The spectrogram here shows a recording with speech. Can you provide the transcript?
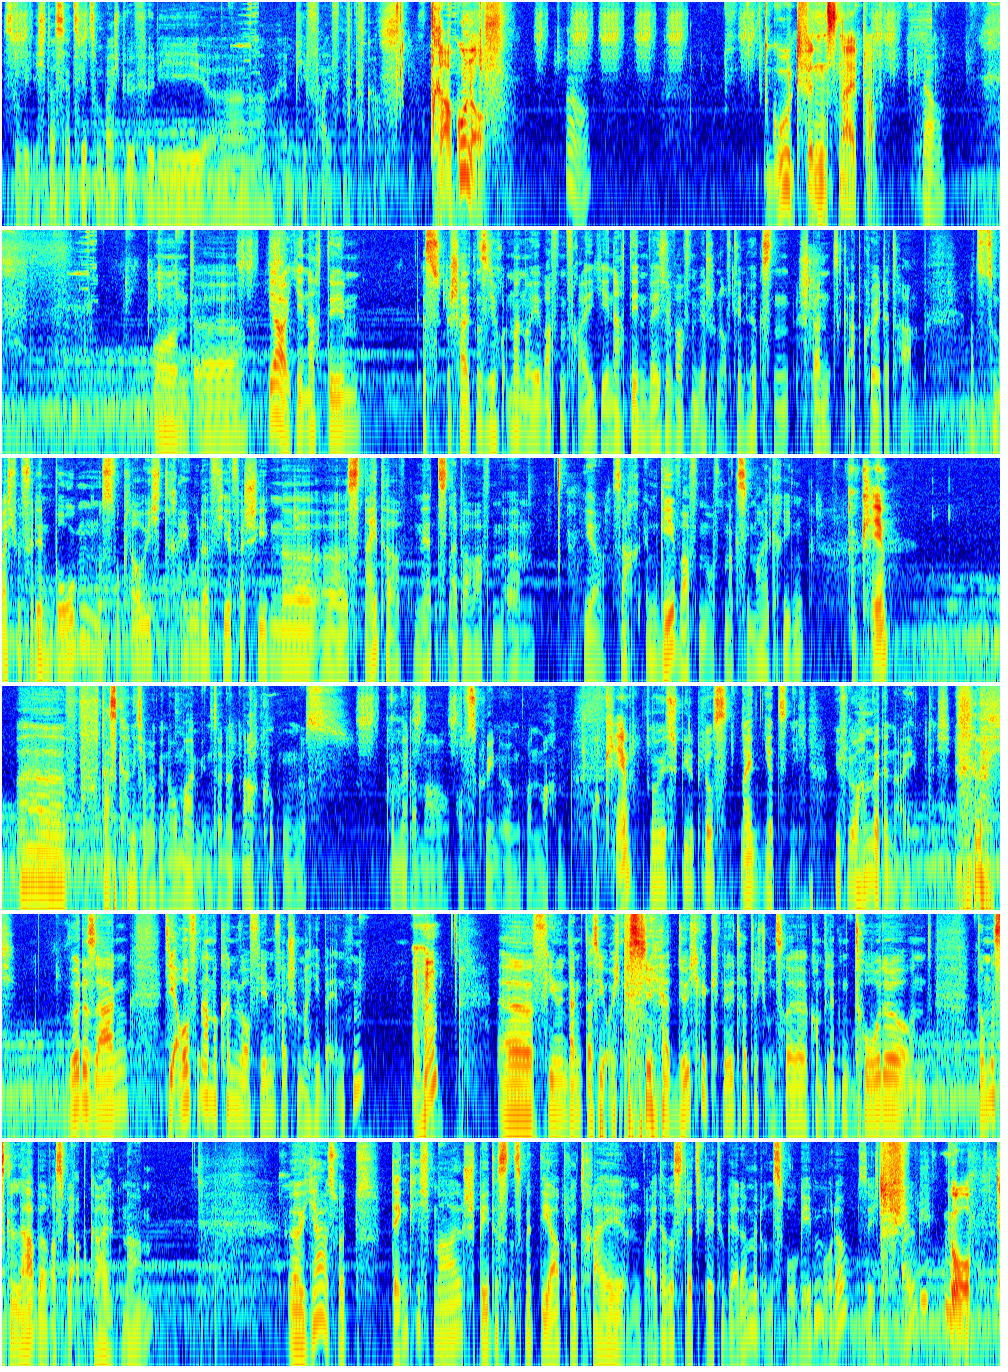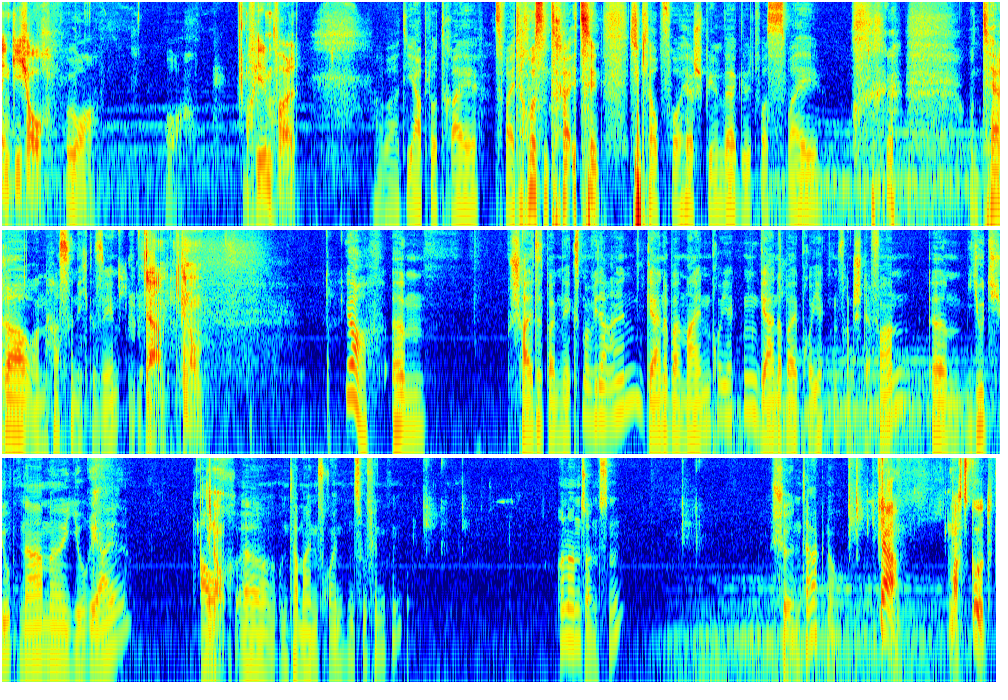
So wie ich das jetzt hier zum Beispiel für die äh, MP5 machen kann. Dragunov. Ja, Gut für den Sniper. ja. Und äh, ja, je nachdem, es schalten sich auch immer neue Waffen frei, je nachdem, welche Waffen wir schon auf den höchsten Stand geupgradet haben. Also zum Beispiel für den Bogen musst du, glaube ich, drei oder vier verschiedene äh, Sniper, nicht Sniper-Waffen, ähm, hier, sag MG-Waffen auf maximal kriegen. Okay. Äh, das kann ich aber genau mal im Internet nachgucken. Das können wir dann mal offscreen irgendwann machen. Okay. Neues Spiel plus? Nein, jetzt nicht. Wie viel Uhr haben wir denn eigentlich? würde sagen, die Aufnahme können wir auf jeden Fall schon mal hier beenden. Mhm. Äh, vielen Dank, dass ihr euch bis hierher durchgequält habt durch unsere kompletten Tode und dummes Gelaber, was wir abgehalten haben. Äh, ja, es wird, denke ich mal, spätestens mit Diablo 3 ein weiteres Let's Play Together mit uns zwei geben, oder? Sehe ich das falsch? Jo, denke ich auch. Ja. Ja. Auf jeden Fall. Aber Diablo 3 2013, ich glaube vorher spielen wir Guild Wars 2 und Terra und hast du nicht gesehen. Ja, genau. Ja, ähm, schaltet beim nächsten Mal wieder ein. Gerne bei meinen Projekten, gerne bei Projekten von Stefan. Ähm, YouTube-Name Jurial. Auch äh, unter meinen Freunden zu finden. Und ansonsten, schönen Tag noch. Ja, macht's gut.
